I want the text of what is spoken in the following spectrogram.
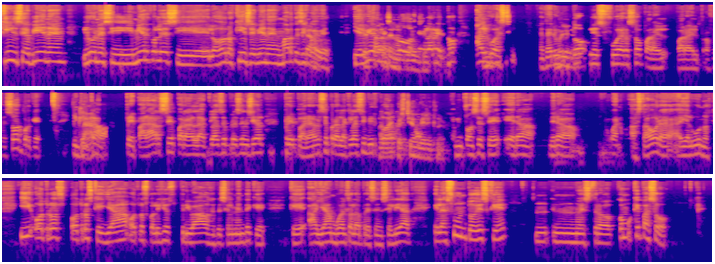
15 eh, vienen lunes y miércoles y los otros 15 vienen martes y jueves y el viernes todos en la red, ¿no? Algo así. Hacer un doble esfuerzo para el, para el profesor, porque implicaba prepararse para la clase presencial, prepararse para la clase virtual. La cuestión virtual. Entonces eh, era, era, bueno, hasta ahora hay algunos. Y otros, otros que ya, otros colegios privados especialmente que, que hayan vuelto a la presencialidad. El asunto es que nuestro, ¿cómo, ¿qué pasó?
